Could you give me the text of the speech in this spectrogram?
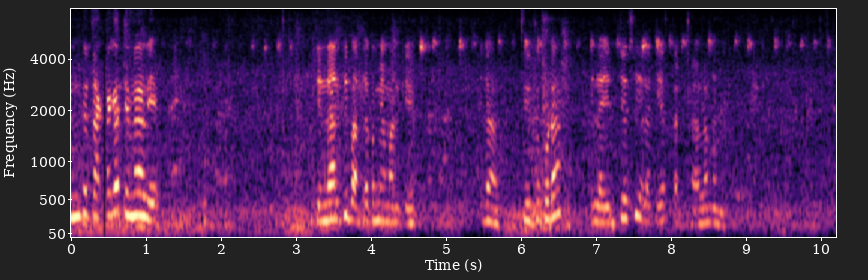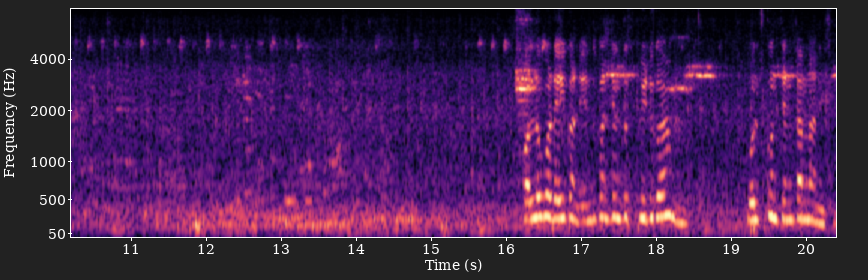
ఎంత చక్కగా తినాలి. తినడానికి బద్ధకమే మనకి. ఇలా చీపు కూడా ఇలా ఇచ్చేసి ఇలా చేస్తారు చాలామంది. పళ్ళు కూడా వేయకండి. ఎందుకంటే ఇంత స్పీడ్గా ఒలుచుకొని తింటాను అనేసి.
